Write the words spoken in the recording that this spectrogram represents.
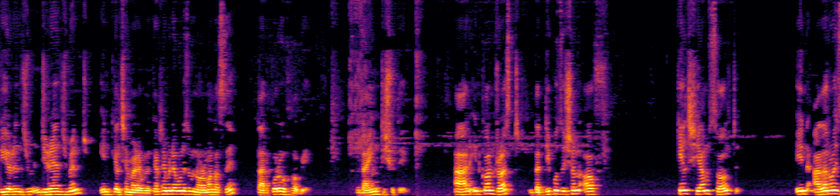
derangement in calcium calcium metabolism normal আছে, তারপরেও হবে ডাইং টিস্যুতে আর in contrast the deposition of calcium salt in otherwise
